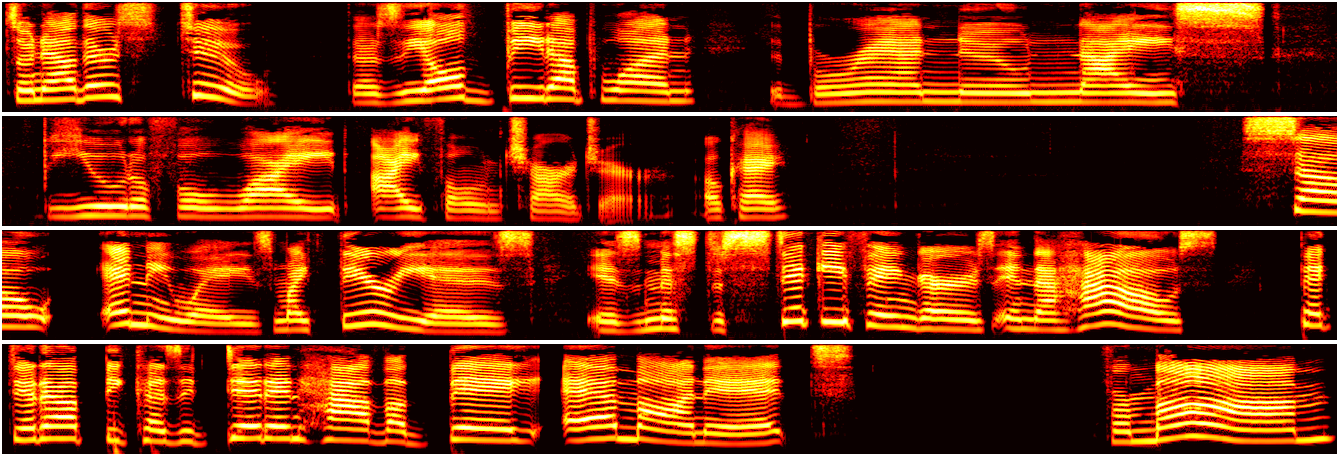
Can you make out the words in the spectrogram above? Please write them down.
So now there's two. There's the old beat up one brand new, nice, beautiful white iPhone charger. Okay? So, anyways, my theory is is Mr. Sticky Fingers in the house picked it up because it didn't have a big M on it for mom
